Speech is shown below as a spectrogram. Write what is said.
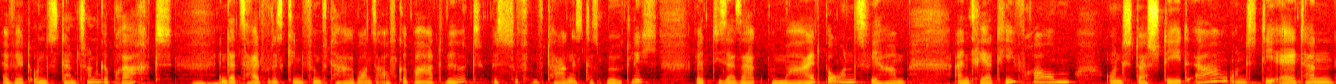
Er wird uns dann schon gebracht. Mhm. In der Zeit, wo das Kind fünf Tage bei uns aufgebahrt wird, bis zu fünf Tagen ist das möglich, wird dieser Sarg bemalt bei uns. Wir haben einen Kreativraum und da steht er und die Eltern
